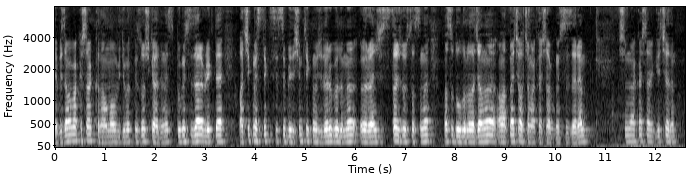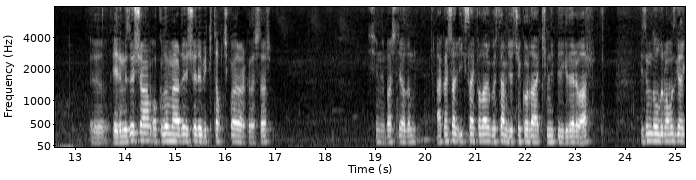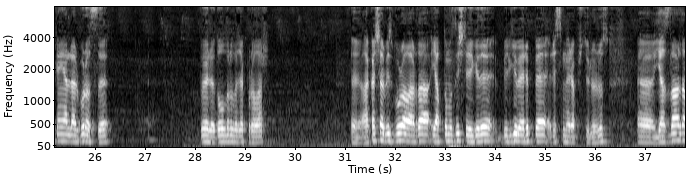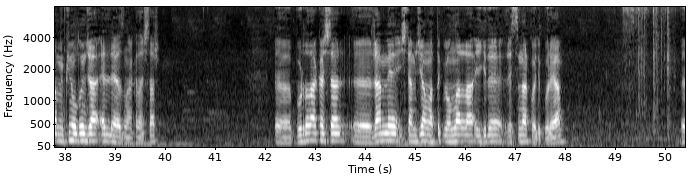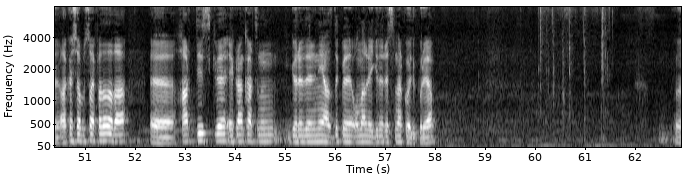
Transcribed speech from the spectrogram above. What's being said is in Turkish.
Hepinize merhaba arkadaşlar kanalıma videoma hepiniz hoş geldiniz. Bugün sizlerle birlikte Açık Meslek Lisesi Bilişim Teknolojileri bölümü öğrenci staj dosyasını nasıl doldurulacağını anlatmaya çalışacağım arkadaşlar bugün sizlere. Şimdi arkadaşlar geçelim. Ee, elimizde şu an okulun verdiği şöyle bir kitapçık var arkadaşlar. Şimdi başlayalım. Arkadaşlar ilk sayfaları göstermeyeceğiz çünkü orada kimlik bilgileri var. Bizim doldurmamız gereken yerler burası. Böyle doldurulacak buralar. Ee, arkadaşlar biz buralarda yaptığımız işle ilgili bilgi verip ve resimler yapıştırıyoruz. Ee, mümkün olduğunca elle yazın arkadaşlar. Ee, burada da arkadaşlar e, RAM ve işlemci anlattık ve onlarla ilgili resimler koyduk buraya. Ee, arkadaşlar bu sayfada da da e, hard disk ve ekran kartının görevlerini yazdık ve onlarla ilgili resimler koyduk buraya. Ee,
